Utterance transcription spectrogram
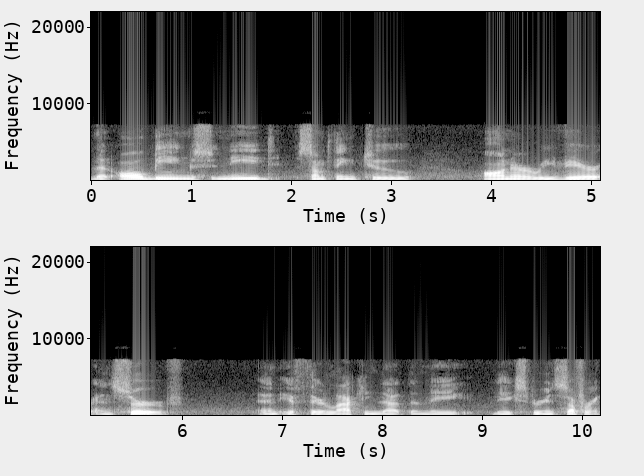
that all beings need something to honor, revere, and serve. And if they're lacking that, then they, they experience suffering.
